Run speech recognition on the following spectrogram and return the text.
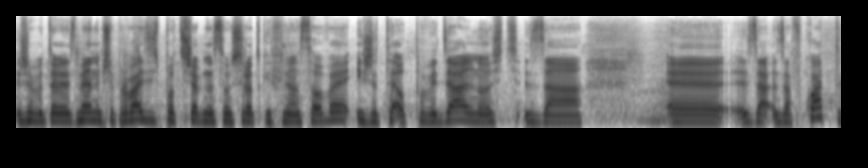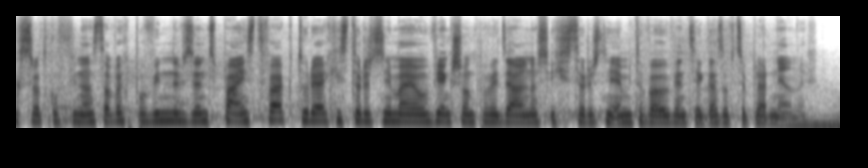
żeby te zmiany przeprowadzić, potrzebne są środki finansowe i że tę odpowiedzialność za e, za, za wkład tych środków finansowych powinny wziąć państwa, które historycznie mają większą odpowiedzialność i historycznie emitowały więcej gazów cieplarnianych.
